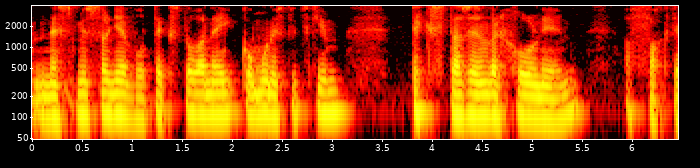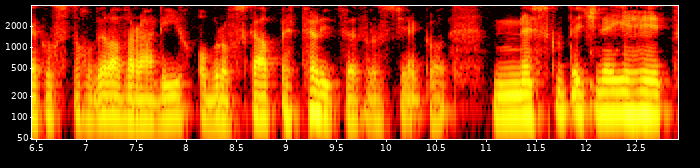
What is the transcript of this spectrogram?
nesmyslně otextovaný komunistickým textařem vrcholným a fakt jako z toho byla v rádích obrovská petelice, prostě jako neskutečný hit.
